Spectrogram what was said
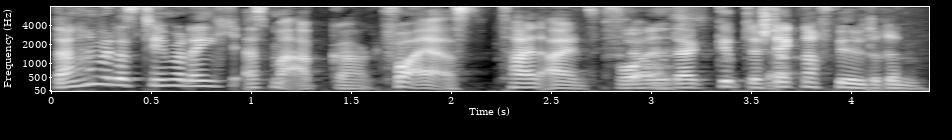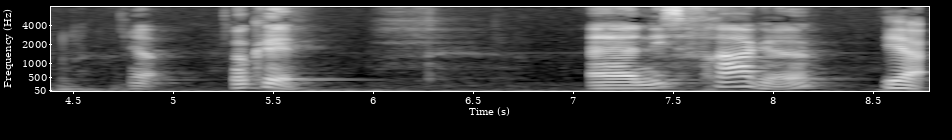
dann haben wir das Thema, denke ich, erstmal abgehakt. Vorerst, Teil 1. Ich Vorerst, glaube, da, gibt, da steckt ja. noch viel drin. Ja. Okay. Äh, nächste Frage. Ja.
